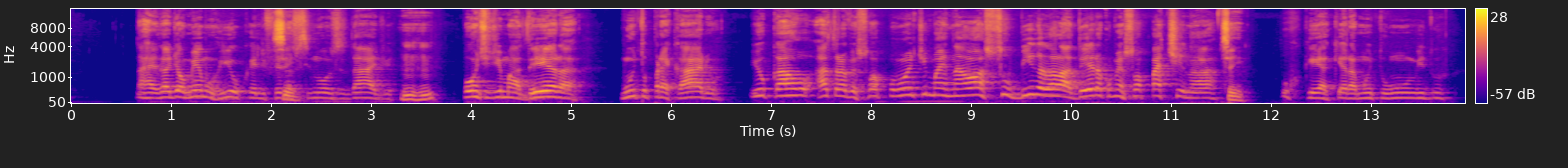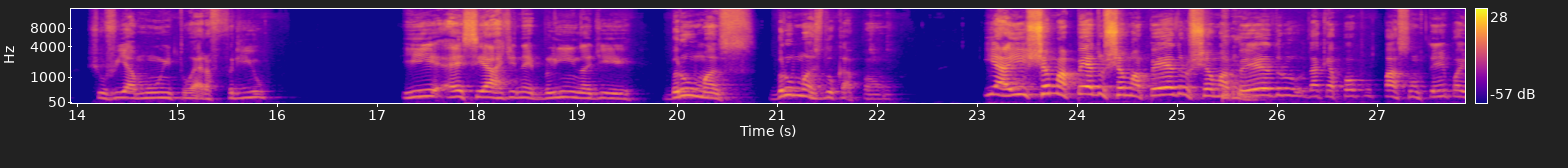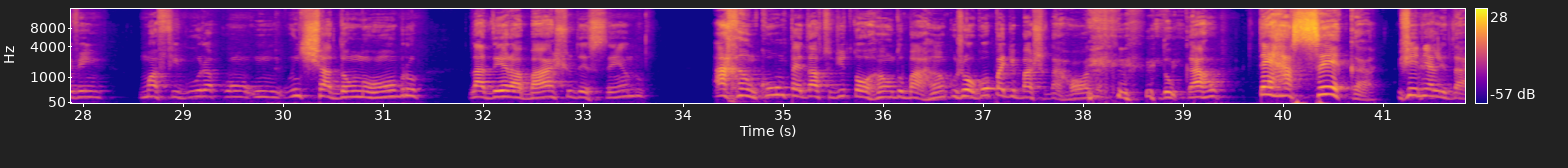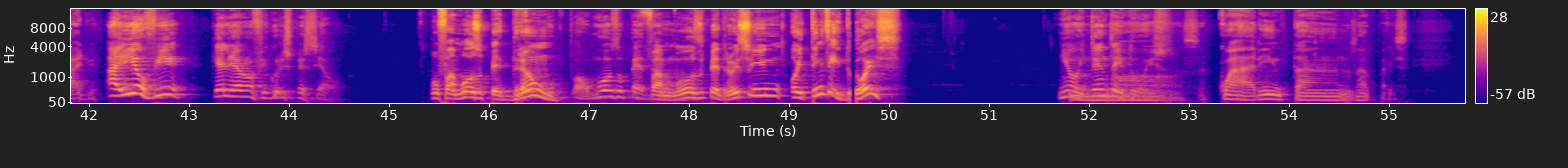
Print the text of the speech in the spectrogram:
Na realidade, é o mesmo rio que ele fez Sim. a sinuosidade, uhum. ponte de madeira, muito precário. E o carro atravessou a ponte, mas na hora subida da ladeira começou a patinar. Sim. Porque aqui era muito úmido, chovia muito, era frio. E esse ar de neblina, de brumas, brumas do Capão. E aí chama Pedro, chama Pedro, chama Pedro, daqui a pouco passa um tempo, aí vem uma figura com um enxadão no ombro, ladeira abaixo, descendo, arrancou um pedaço de torrão do barranco, jogou para debaixo da roda do carro, terra seca, genialidade. Aí eu vi que ele era uma figura especial. O famoso Pedrão? O famoso Pedrão. Famoso Pedrão. Isso em 82? Em 82. Nossa, 40 anos, rapaz.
